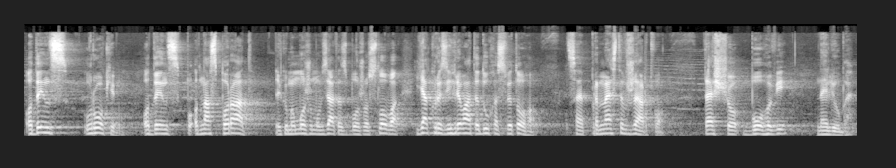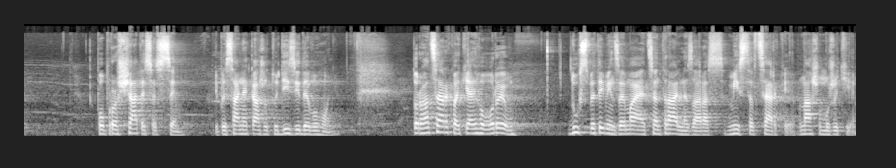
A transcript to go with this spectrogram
Один з уроків, один з, одна з порад, яку ми можемо взяти з Божого Слова, як розігрівати Духа Святого, це принести в жертву те, що Богові не любить. Попрощатися з цим. І Писання каже, тоді зійде вогонь. Дорога церква, як я й говорив, Дух Святий він займає центральне зараз місце в церкві, в нашому житті.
